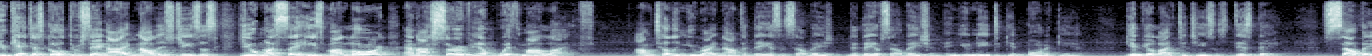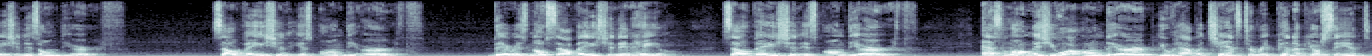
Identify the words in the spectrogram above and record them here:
You can't just go through saying, I acknowledge Jesus. You must say, He's my Lord and I serve Him with my life. I'm telling you right now, today is the, salvation, the day of salvation, and you need to get born again. Give your life to Jesus this day. Salvation is on the earth. Salvation is on the earth. There is no salvation in hell. Salvation is on the earth. As long as you are on the earth, you have a chance to repent of your sins.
